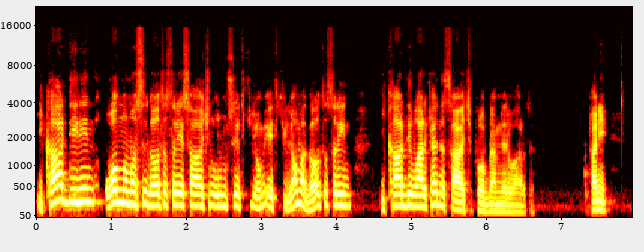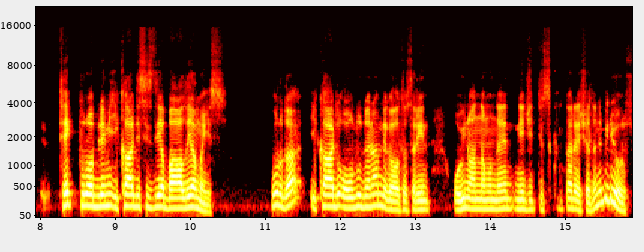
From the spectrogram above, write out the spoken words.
Icardi'nin olmaması Galatasaray'ı saha için olumsuz etkiliyor mu? Etkiliyor ama Galatasaray'ın Icardi varken de saha içi problemleri vardı. Hani tek problemi Icardi'sizliğe bağlayamayız. Burada Icardi olduğu dönemde Galatasaray'ın oyun anlamında ne, ne ciddi sıkıntılar yaşadığını biliyoruz.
